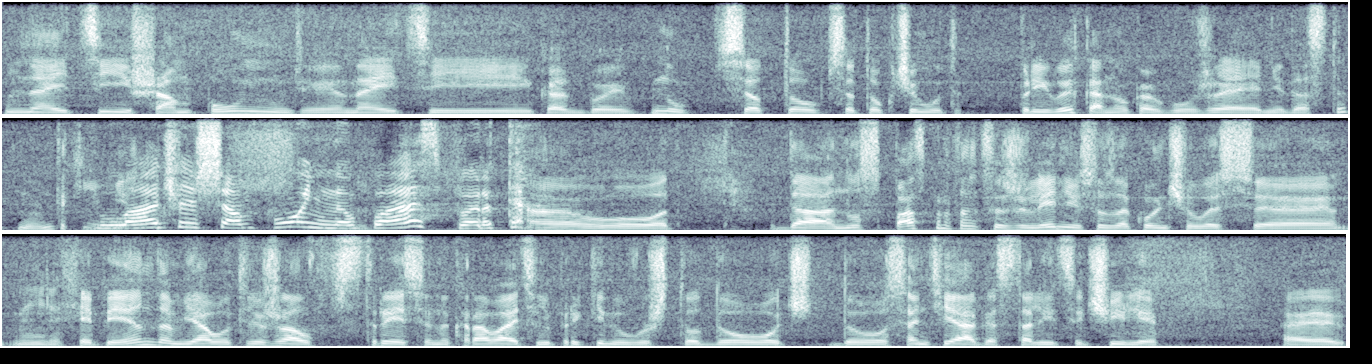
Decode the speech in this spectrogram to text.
найти шампунь, найти как бы, ну, все то, все то, к чему ты привык, оно как бы уже недоступно. Ну, такие Ладно, шампунь, но паспорт. А, вот. Да, но с паспортом, к сожалению, все закончилось э, хэппи-эндом. Я вот лежал в стрессе на кровати и прикидывал, что до, до Сантьяго, столицы Чили, э,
